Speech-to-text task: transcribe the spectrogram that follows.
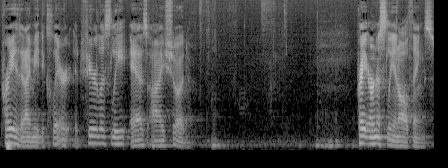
Pray that I may declare it fearlessly as I should. Pray earnestly in all things.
